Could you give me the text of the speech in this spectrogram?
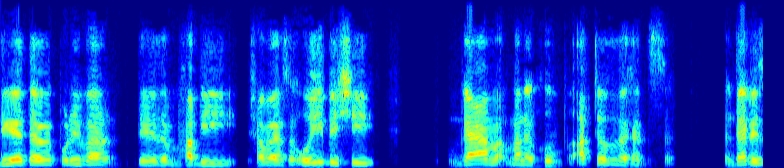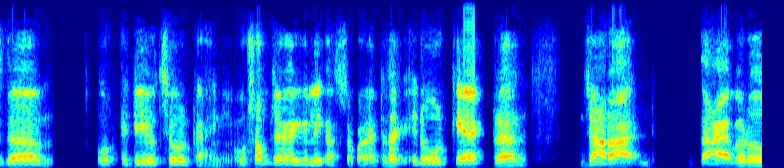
ডিএ তাইবের পরিবার ডিএ ভাবি সবাই আছে, ওই বেশি গায়ে মানে খুব আত্মীয়তা দেখাচ্ছে দ্যাট ইজ দ্য এটাই হচ্ছে ওর কাহিনী। ও সব জায়গায় গেলেই কাজটা করে। এটা এটা ওর ক্যারেক্টার যারা তাইবারও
